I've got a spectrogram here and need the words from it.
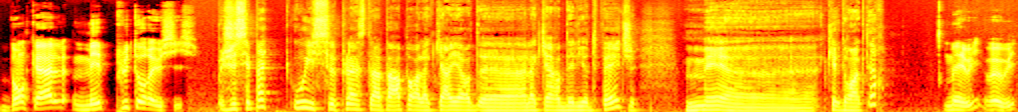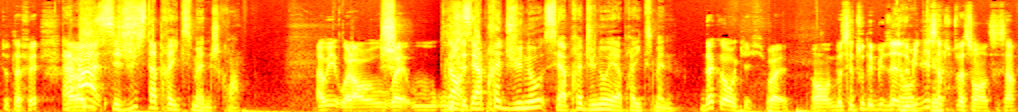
bancale mais plutôt réussie Je sais pas où il se place par rapport à la carrière de, à la carrière d'Eliot Page, mais quel grand acteur. mais oui oui oui tout à fait Ah, ah, c'est juste après X-Men, je crois. ah oui ou alors ouais ou, ou non, c'est après Juno, c'est après Juno et après X-Men. D'accord ok ouais bah, c'est tout début des années Donc, 2010 euh, hein, de toute façon hein, c'est ça?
